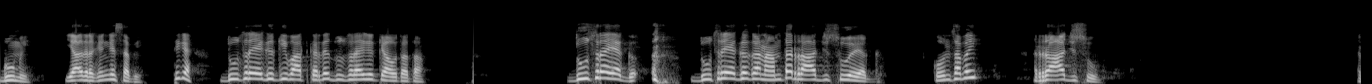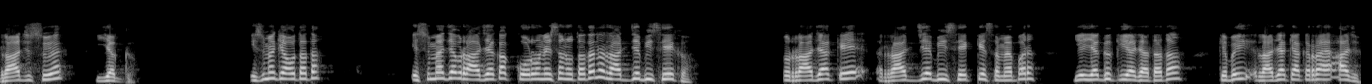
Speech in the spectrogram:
भूमि? याद रखेंगे सभी, ठीक है? दूसरे यज्ञ की बात करते, दूसरा यज्ञ क्या होता था? दूसरा यज्ञ, दूसरे यज्ञ का नाम था राजसु यज्ञ। कौन सा भाई? राजसु। राजसु यज्ञ। इसमें क्या होता था? इसमें जब राजा का कोरोनेशन होता था ना, राज्यभिषेक तो राजा के राज्यभिषेक के समय पर यह यज्ञ किया जाता था कि भाई राजा क्या कर रहा है आज?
